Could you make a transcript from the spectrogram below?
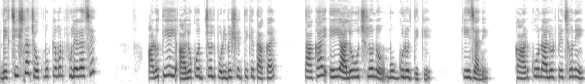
দেখছিস না চোখ মুখ কেমন ফুলে গেছে? আরতি এই আলোকোজ্জ্বল পরিবেশের দিকে তাকায়। তাকায় এই আলো উছলনো মুখগুলোর দিকে। কে জানে? কার কোন আলোর পেছনে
